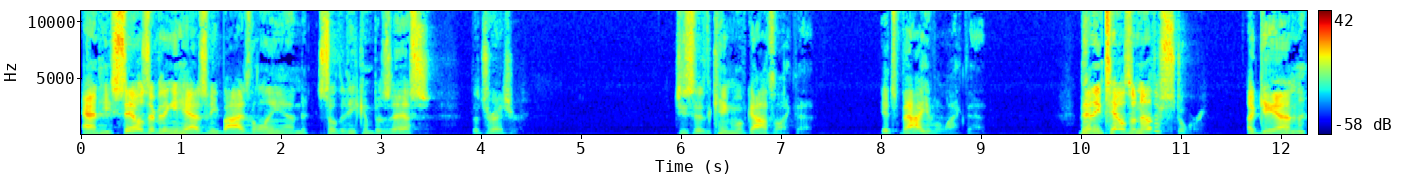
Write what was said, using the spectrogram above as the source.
and he sells everything he has and he buys the land so that he can possess the treasure. Jesus said the kingdom of God's like that. It's valuable like that. Then he tells another story. Again,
